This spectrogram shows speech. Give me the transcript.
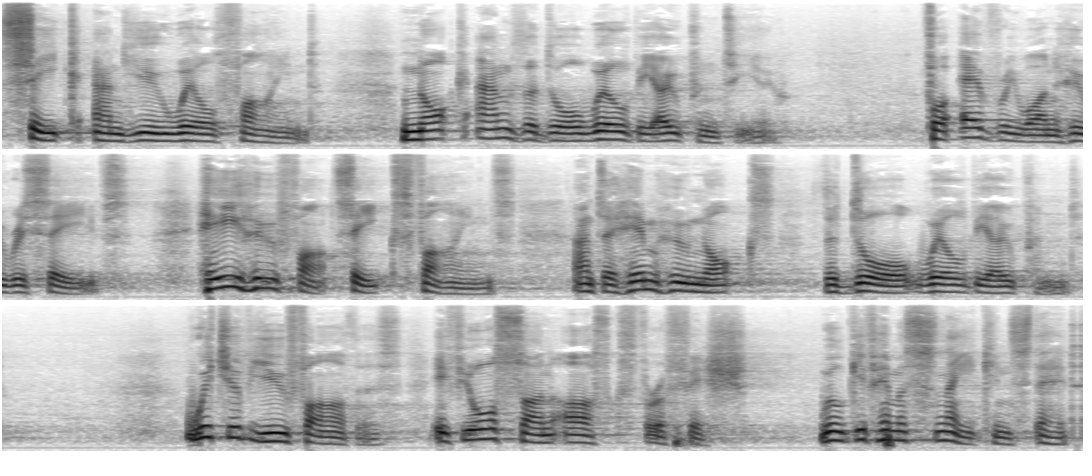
Seek and you will find. Knock and the door will be opened to you. For everyone who receives, he who seeks finds and to him who knocks, the door will be opened. Which of you fathers, if your son asks for a fish, we'll give him a snake instead?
